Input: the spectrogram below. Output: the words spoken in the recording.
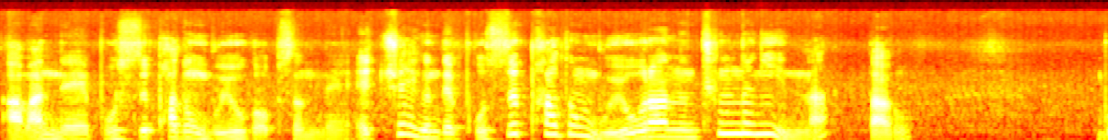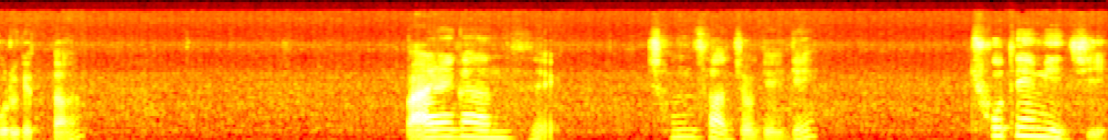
아 맞네. 보스 파동 무효가 없었네. 애초에 근데 보스 파동 무효라는 특능이 있나? 따로? 모르겠다 빨간색 천사적에게 초데미지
